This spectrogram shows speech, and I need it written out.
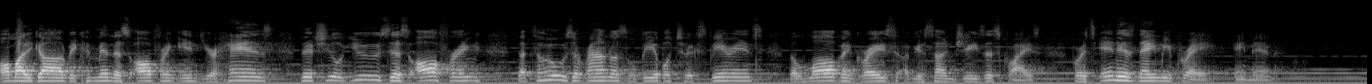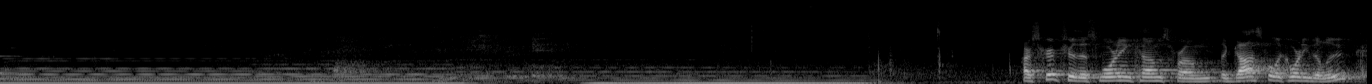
Almighty God, we commend this offering into your hands, that you'll use this offering, that those around us will be able to experience the love and grace of your Son, Jesus Christ. For it's in his name we pray. Amen. Our scripture this morning comes from the Gospel according to Luke,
